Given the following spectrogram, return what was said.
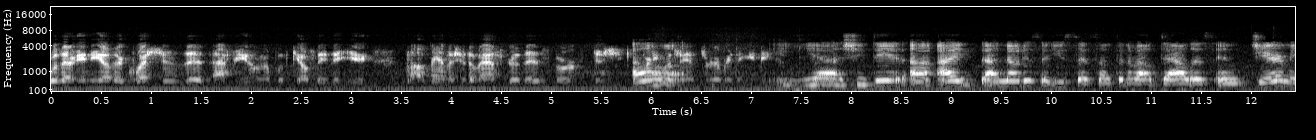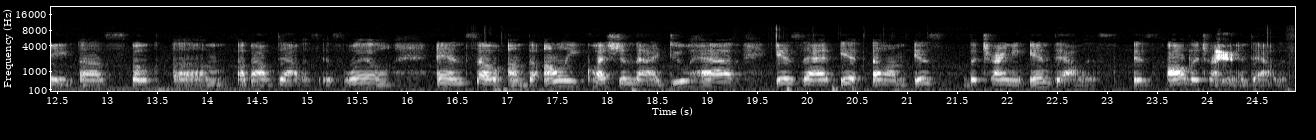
were there any other questions that after you hung up with Kelsey that you thought, man, I should have asked her this, or did she pretty Uh, much answer everything you needed? Yeah, she did. Uh, I I noticed that you said something about Dallas, and Jeremy uh, spoke um, about Dallas as well. And so um, the only question that I do have is that it um, is the training in Dallas. Is all the training in Dallas?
